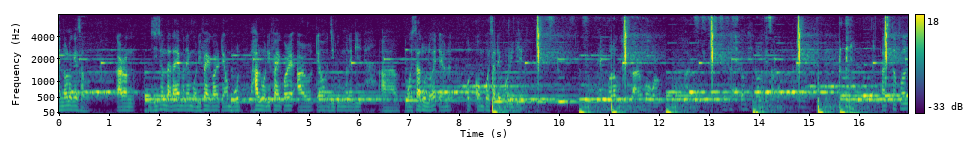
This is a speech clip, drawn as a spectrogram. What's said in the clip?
এণ্ডলৈকে চাব। কাৰণ যিজন দাদাই মানে মডিফাই কৰে তেওঁ বহুত ভাল মডিফাই কৰে আৰু তেওঁ যিটো মানে কি পইচাটো লয় তেওঁ বহুত কম পইচাতে কৰি দিয়ে। অল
